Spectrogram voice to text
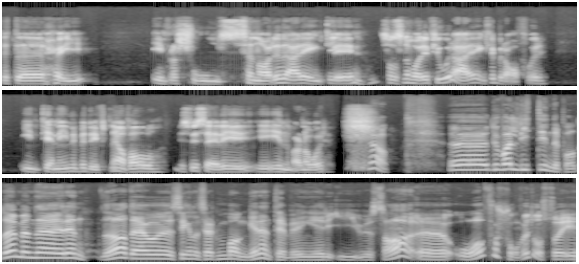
Dette høy inflasjonsscenarioet er egentlig, sånn som det var i fjor, er egentlig bra for inntjeningen i bedriftene. Iallfall hvis vi ser i, i inneværende år. Ja. Eh, du var litt inne på det, men eh, rentene da, Det er jo signalisert mange rentehevinger i USA, eh, og for så vidt også i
